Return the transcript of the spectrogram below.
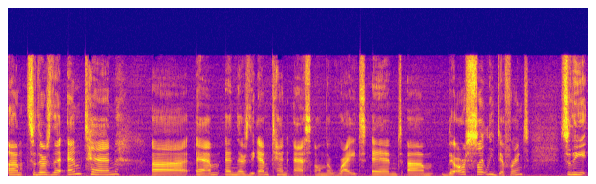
Um, so there's the M10 uh, M and there's the M10S on the right, and um, they are slightly different. So the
